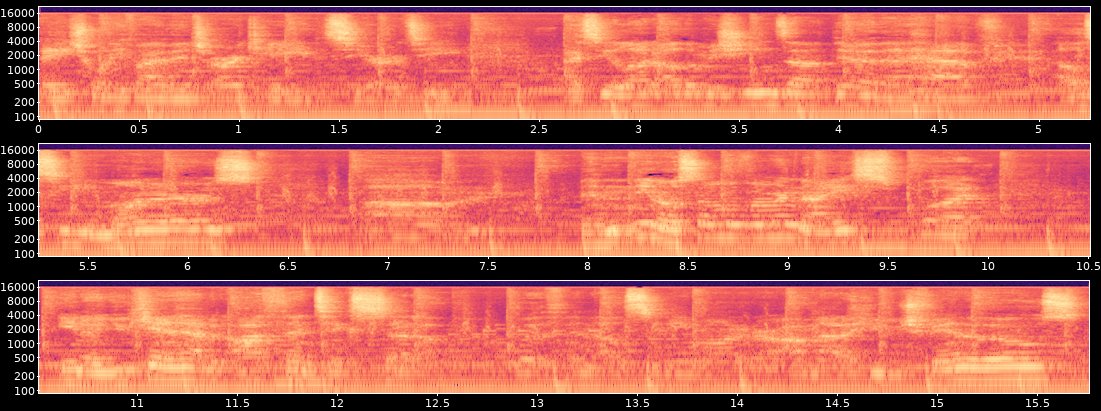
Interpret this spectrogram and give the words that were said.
a 25-inch arcade CRT. I see a lot of other machines out there that have LCD monitors, um, and you know some of them are nice, but you know you can't have an authentic setup with an LCD monitor. I'm not a huge fan of those.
